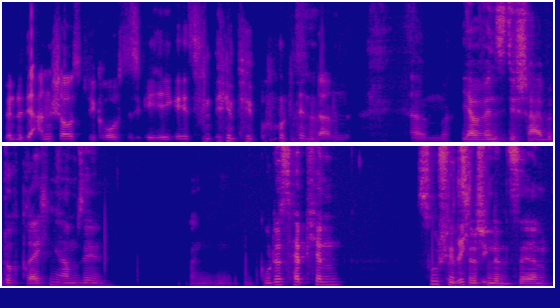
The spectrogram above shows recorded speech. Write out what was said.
wenn du dir anschaust, wie groß das Gehege ist, in dem die wohnen, dann ähm, Ja, aber wenn sie die Scheibe durchbrechen, haben sie ein gutes Häppchen Sushi Richtig. zwischen den Zähnen.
